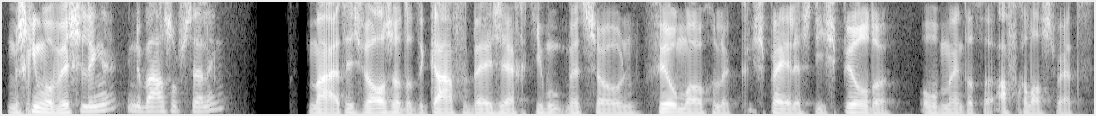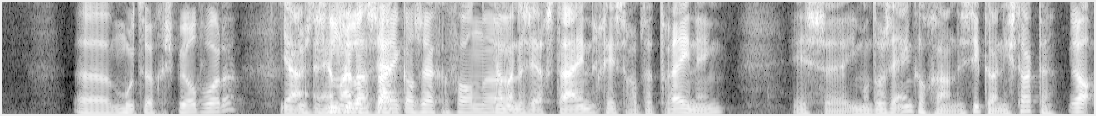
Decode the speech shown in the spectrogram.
misschien wel wisselingen in de basisopstelling. Maar het is wel zo dat de KNVB zegt... je moet met zo'n veel mogelijk spelers die speelden... op het moment dat er afgelast werd... eh, moeten gespeeld worden. Ja, dus het is niet zo dat Stijn zegt, kan zeggen van... eh, ja, maar dan zegt Stijn, gisteren op de training is eh, iemand door zijn enkel gegaan, dus die kan niet starten. Ja,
